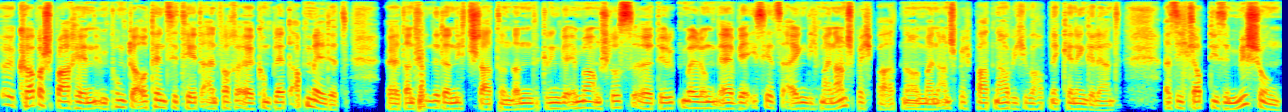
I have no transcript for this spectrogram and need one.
äh, Körpersprache, in, in puncto Authentizität einfach äh, komplett abmeldet, äh, dann findet er nicht statt. Und dann kriegen wir immer am Schluss äh, die Rückmeldung, wer ist jetzt eigentlich mein Ansprechpartner? Und meinen Ansprechpartner habe ich überhaupt nicht kennengelernt. Also ich glaube, diese Mischung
